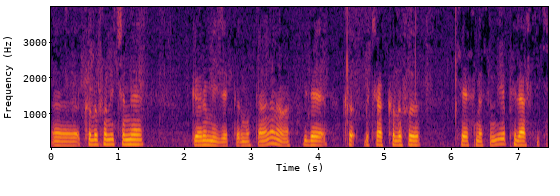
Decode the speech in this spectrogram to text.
Ee, kılıfın içinde görünmeyecektir muhtemelen ama bir de bıçak kılıfı kesmesin diye plastik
